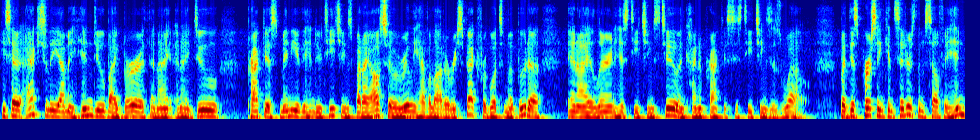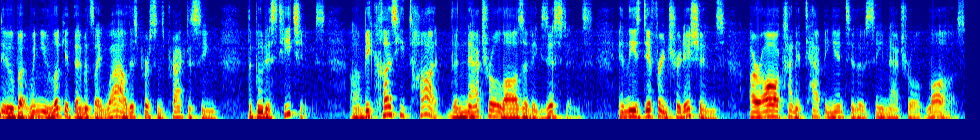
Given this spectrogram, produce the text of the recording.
He said, Actually, I'm a Hindu by birth and I, and I do practice many of the Hindu teachings, but I also really have a lot of respect for Gotama Buddha and I learn his teachings too and kind of practice his teachings as well. But this person considers themselves a Hindu, but when you look at them, it's like, wow, this person's practicing the Buddhist teachings um, because he taught the natural laws of existence. And these different traditions are all kind of tapping into those same natural laws.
